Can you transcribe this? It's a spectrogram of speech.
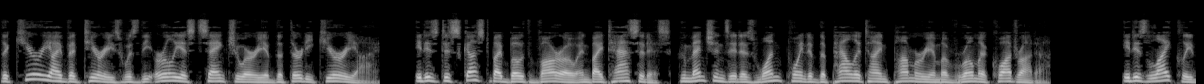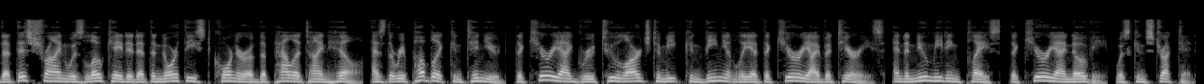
The Curiae Veteres was the earliest sanctuary of the Thirty Curiae. It is discussed by both Varro and by Tacitus, who mentions it as one point of the Palatine Pomerium of Roma Quadrata. It is likely that this shrine was located at the northeast corner of the Palatine Hill. As the Republic continued, the Curiae grew too large to meet conveniently at the Curiae Veteres, and a new meeting place, the Curiae Novi, was constructed.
